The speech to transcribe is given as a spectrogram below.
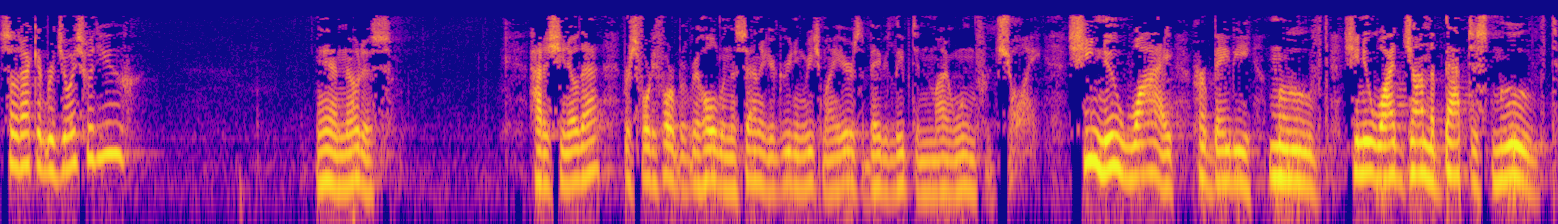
so that I could rejoice with you? And notice, how does she know that? Verse 44 But behold, when the sound of your greeting reached my ears, the baby leaped in my womb for joy. She knew why her baby moved. She knew why John the Baptist moved.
